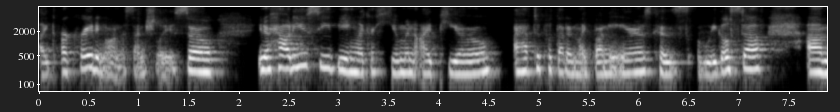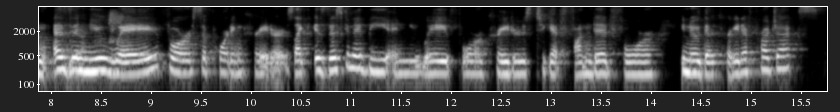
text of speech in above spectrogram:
like are creating on essentially. So, you know, how do you see being like a human IPO? I have to put that in like bunny ears because legal stuff um, as a new way for supporting creators. Like, is this going to be a new way for creators to get funded for, you know, their creative projects?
